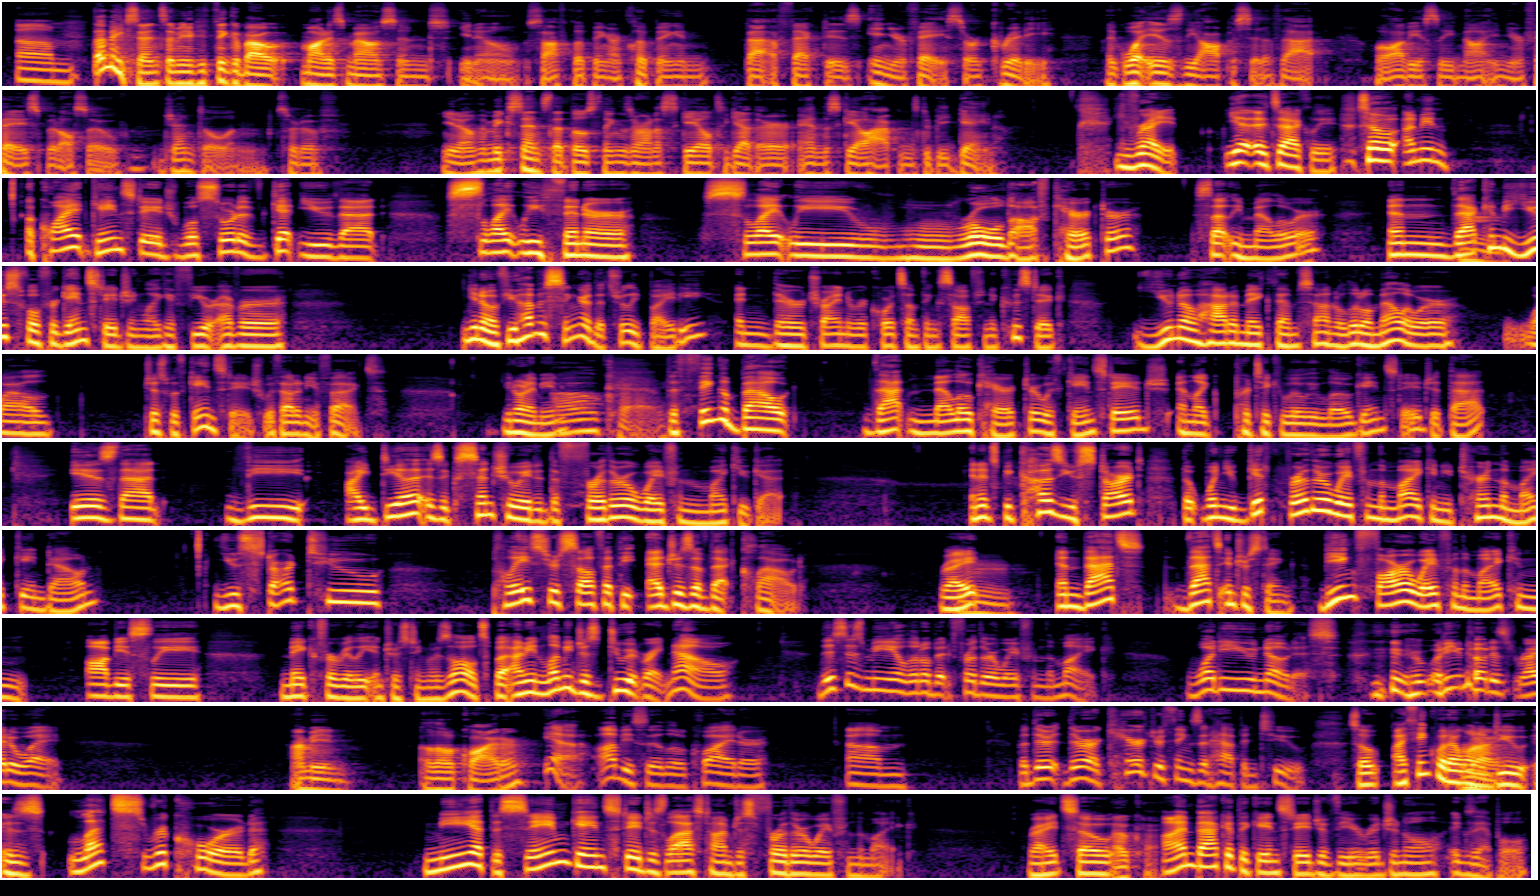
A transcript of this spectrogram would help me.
Um That makes sense. I mean, if you think about Modest Mouse and, you know, soft clipping or clipping, and that effect is in your face or gritty, like what is the opposite of that? Well, obviously not in your face, but also gentle and sort of, you know, it makes sense that those things are on a scale together and the scale happens to be gain. Right. Yeah, exactly. So, I mean, a quiet gain stage will sort of get you that slightly thinner, slightly rolled off character, slightly mellower. And that can hmm. be useful for gain staging. Like, if you're ever, you know, if you have a singer that's really bitey and they're trying to record something soft and acoustic, you know how to make them sound a little mellower while just with gain stage without any effects. You know what I mean? Okay. The thing about that mellow character with gain stage and like particularly low gain stage at that is that the idea is accentuated the further away from the mic you get. And it's because you start that when you get further away from the mic and you turn the mic gain down, you start to place yourself at the edges of that cloud. Right? Mm. and that's that's interesting. Being far away from the mic can obviously make for really interesting results. But I mean, let me just do it right now. This is me a little bit further away from the mic. What do you notice? what do you notice right away? I mean, a little quieter. Yeah, obviously a little quieter. Um, but there there are character things that happen too. So I think what I want Right. to do is let's record me at the same gain stage as last time, just further away from the mic. Right? So Okay. I'm back at the gain stage of the original example.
